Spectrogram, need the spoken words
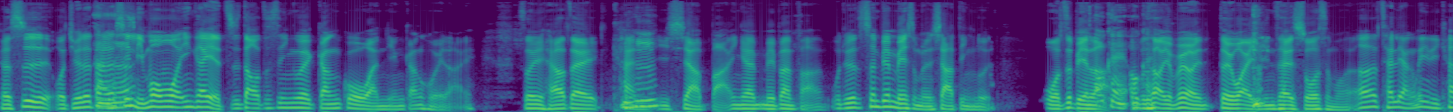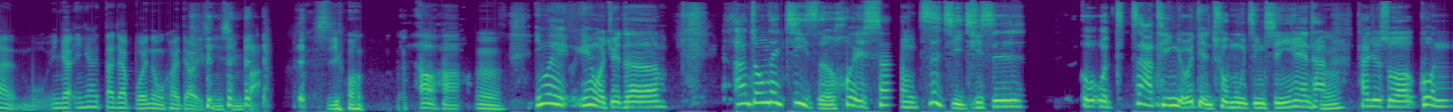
可是我觉得大家心里默默应该也知道，这是因为刚过完年刚回来，所以还要再看一下吧。应该没办法，我觉得身边没什么人下定论。我这边啦，OK，我不知道有没有人对外已经在说什么，呃，才两例，你看，应该应该大家不会那么快掉以轻心吧？希望，好好，嗯，因为因为我觉得阿忠在记者会上自己其实，我我乍听有一点触目惊心，因为他他就说过年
